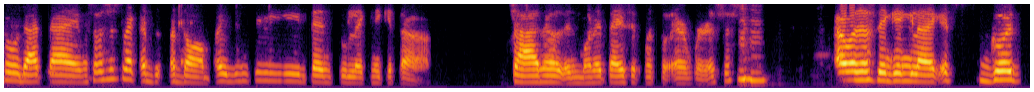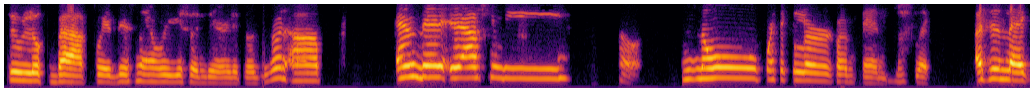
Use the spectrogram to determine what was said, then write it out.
So that time, so it's just like a, a dump. I didn't really intend to like make it a channel and monetize it whatsoever. It's just Mhm. I was just thinking like it's good to look back with these memories when they're little grown up. And then it actually oh, no particular content, just like as in like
